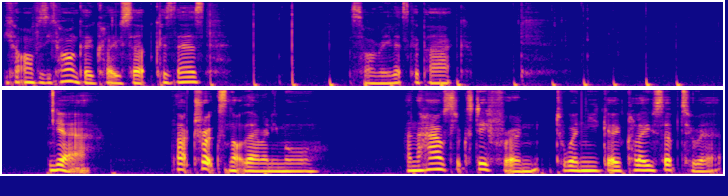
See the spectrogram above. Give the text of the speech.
you can't, obviously can't go close up because there's, sorry, let's go back. Yeah, that truck's not there anymore. And the house looks different to when you go close up to it.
